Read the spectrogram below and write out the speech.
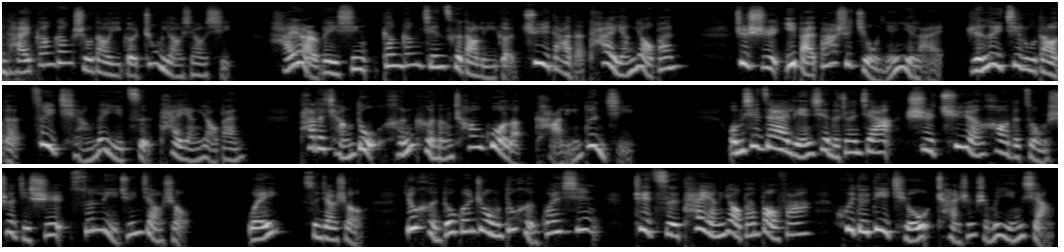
本台刚刚收到一个重要消息：海尔卫星刚刚监测到了一个巨大的太阳耀斑，这是一百八十九年以来人类记录到的最强的一次太阳耀斑，它的强度很可能超过了卡林顿级。我们现在连线的专家是屈原号的总设计师孙立军教授。喂，孙教授，有很多观众都很关心这次太阳耀斑爆发会对地球产生什么影响。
